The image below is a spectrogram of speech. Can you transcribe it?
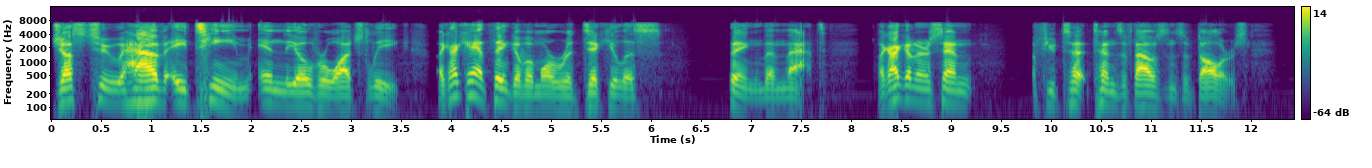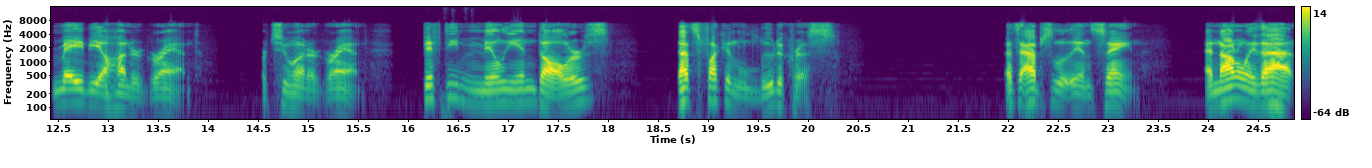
just to have a team in the Overwatch League. Like I can't think of a more ridiculous thing than that. Like I can understand a few t- tens of thousands of dollars, maybe a hundred grand or two hundred grand. Fifty million dollars? That's fucking ludicrous. That's absolutely insane. And not only that,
